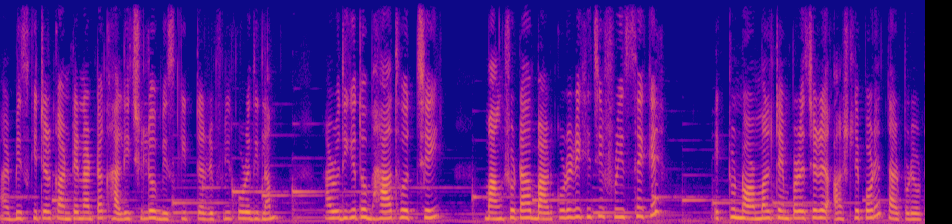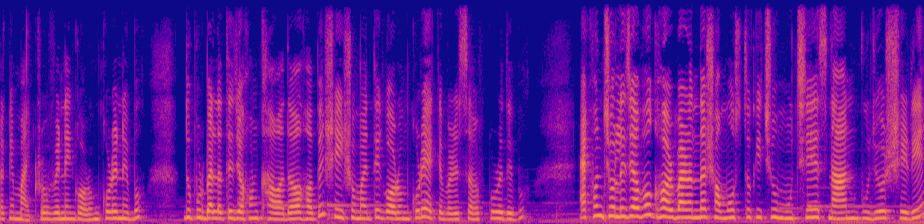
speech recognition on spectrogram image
আর বিস্কিটের কন্টেনারটা খালি ছিল, বিস্কিটটা রিফিল করে দিলাম। আর ওদিকে তো ভাত হচ্ছেই। মাংসটা বার করে রেখেছি ফ্রিজ থেকে। একটু নর্মাল টেম্পারেচারে আসলে পরে তারপরে ওটাকে মাইক্রোওভেনে গরম করে নেব। দুপুরবেলাতে যখন খাওয়া দাওয়া হবে, সেই সময়তে গরম করে একেবারে সার্ভ করে দেব। এখন চলে যাব ঘর বারান্দা সমস্ত কিছু মুছে, স্নান, পুজো সেরে।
